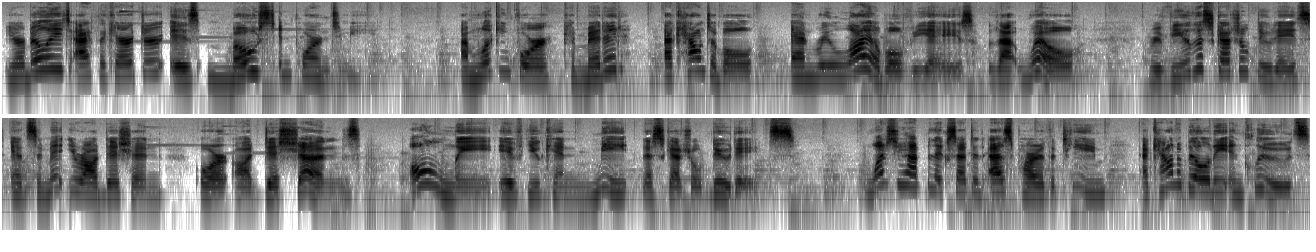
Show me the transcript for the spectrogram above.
Your ability to act the character is most important to me. I'm looking for committed, accountable, and reliable VAs that will review the scheduled due dates and submit your audition or auditions only if you can meet the scheduled due dates. Once you have been accepted as part of the team, accountability includes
